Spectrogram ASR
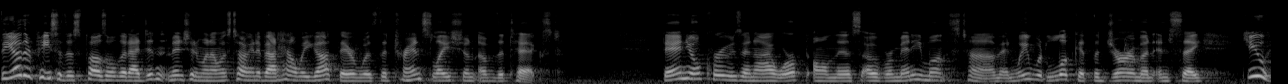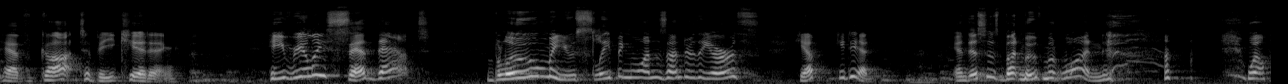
The other piece of this puzzle that I didn't mention when I was talking about how we got there was the translation of the text. Daniel Crews and I worked on this over many months' time, and we would look at the German and say, You have got to be kidding. He really said that? Bloom, you sleeping ones under the earth? Yep, he did. And this is but movement one. well,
